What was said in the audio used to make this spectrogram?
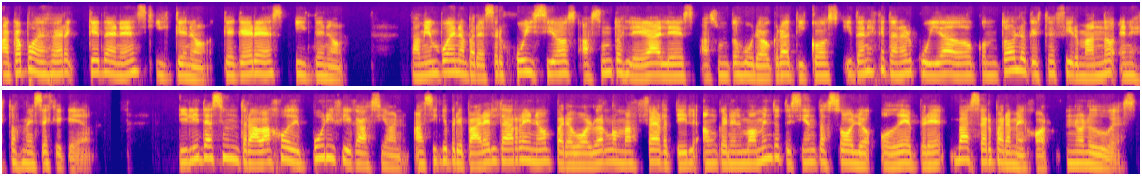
Acá puedes ver qué tenés y qué no, qué querés y qué no. También pueden aparecer juicios, asuntos legales, asuntos burocráticos y tenés que tener cuidado con todo lo que estés firmando en estos meses que quedan. Lilith hace un trabajo de purificación, así que prepara el terreno para volverlo más fértil, aunque en el momento te sientas solo o depre, va a ser para mejor, no lo dudes.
